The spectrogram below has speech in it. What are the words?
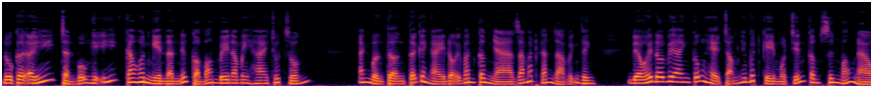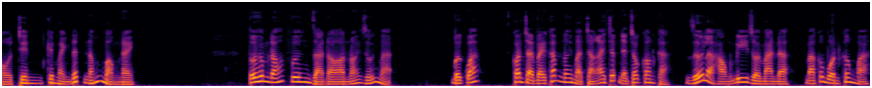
Nụ cười ấy Trần Vũ nghĩ cao hơn nghìn lần những quả bom B-52 chút xuống. Anh mường tượng tới cái ngày đội văn công nhà ra mắt khán giả Vĩnh Linh. Điều ấy đối với anh cũng hệ trọng như bất kỳ một chiến công xương máu nào trên cái mảnh đất nóng bỏng này. Tối hôm đó Phương giả đò nói dối mạ. Bực quá, con chạy vậy khắp nơi mà chẳng ai chấp nhận cho con cả. Giữa là hỏng đi rồi mà nè, mà có buồn không mà?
